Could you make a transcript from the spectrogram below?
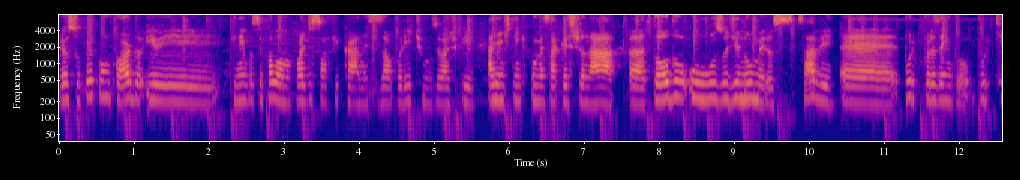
Eu super concordo concordo. E, e, que nem você falou, não pode só ficar nesses algoritmos. Eu acho que a gente tem que começar a questionar uh, todo o uso de números, sabe? É, por, por exemplo, por que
